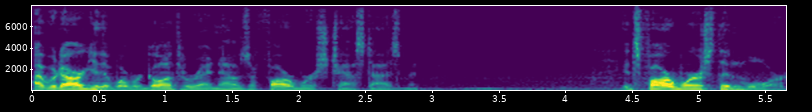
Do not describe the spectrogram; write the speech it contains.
I would argue that what we're going through right now is a far worse chastisement. It's far worse than war.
